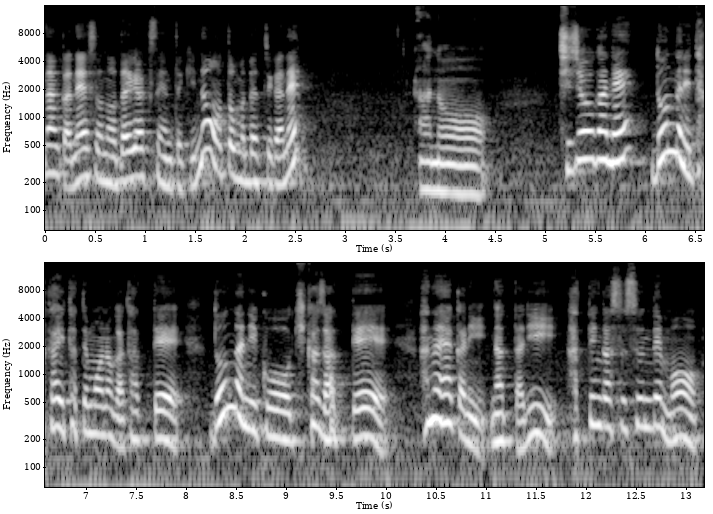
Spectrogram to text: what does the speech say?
なんかねその大学生の時のお友達がねあの地上がねどんなに高い建物が建ってどんなにこう着飾って華やかになったり発展が進んでも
